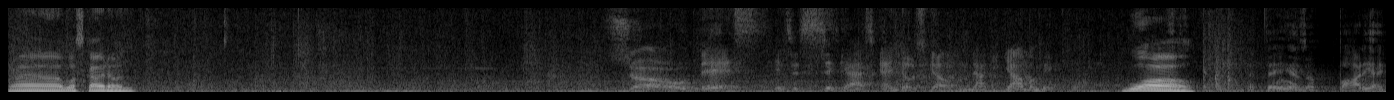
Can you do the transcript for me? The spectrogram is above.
Uh, what's going on? So, this is a sick-ass endoskeleton Nakayama made for me. Whoa. That thing has a body? I,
